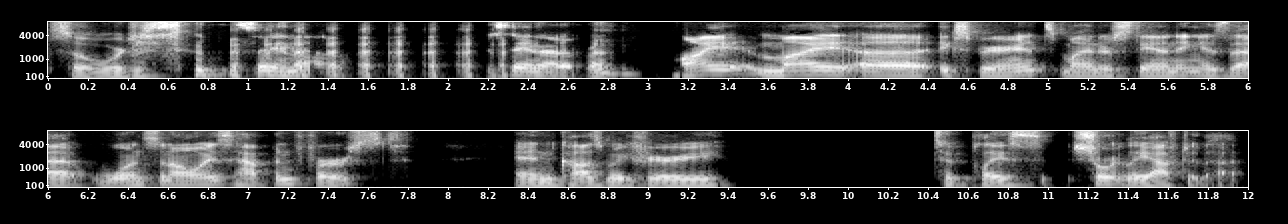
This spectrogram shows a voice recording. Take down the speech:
So we're just saying that, saying that. My my uh, experience, my understanding is that once and always happened first, and Cosmic Fury took place shortly after that.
